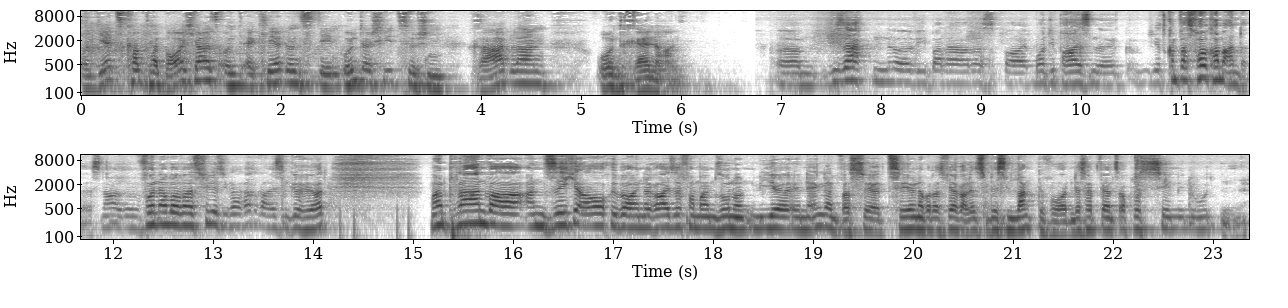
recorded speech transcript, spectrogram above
Und jetzt kommt Herr Borchers und erklärt uns den Unterschied zwischen Radlern und Rennern. Ähm, wie sagten, äh, wie bei der, das bei Monty Python, äh, jetzt kommt was vollkommen anderes. Ne? Also vorhin haben wir was vieles über Radreisen gehört. Mein Plan war an sich auch über eine Reise von meinem Sohn und mir in England was zu erzählen, aber das wäre alles ein bisschen lang geworden. Deshalb wären es auch bloß zehn Minuten.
